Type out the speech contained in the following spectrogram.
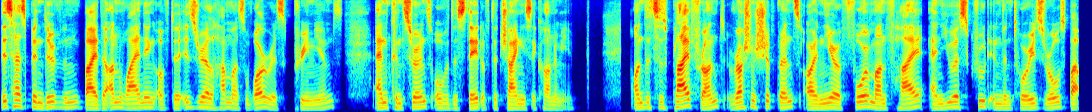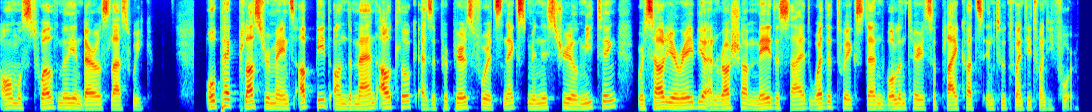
This has been driven by the unwinding of the Israel Hamas war risk premiums and concerns over the state of the Chinese economy. On the supply front, Russian shipments are near a four month high, and US crude inventories rose by almost 12 million barrels last week. OPEC Plus remains upbeat on demand outlook as it prepares for its next ministerial meeting, where Saudi Arabia and Russia may decide whether to extend voluntary supply cuts into 2024.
